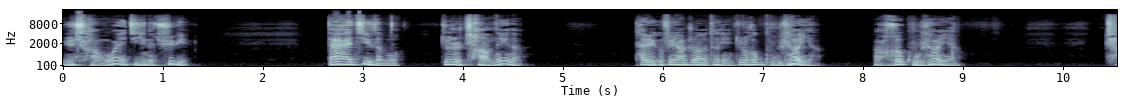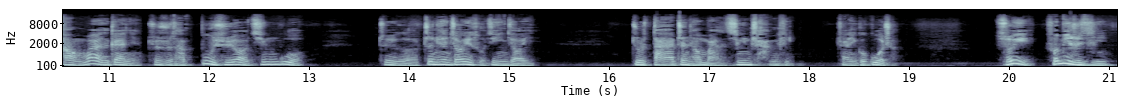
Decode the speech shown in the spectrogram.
与场外基金的区别，大家还记得不？就是场内呢，它有一个非常重要的特点，就是和股票一样。啊，和股票一样，场外的概念就是它不需要经过这个证券交易所进行交易，就是大家正常买的基金产品这样一个过程。所以封闭式基金，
